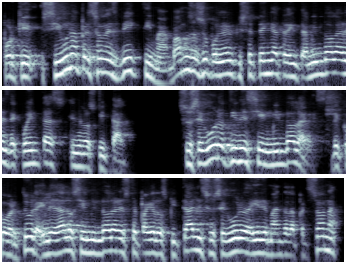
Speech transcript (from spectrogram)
Porque si una persona es víctima, vamos a suponer que usted tenga 30 mil dólares de cuentas en el hospital. Su seguro tiene 100 mil dólares de cobertura y le da los 100 mil dólares, usted paga el hospital y su seguro de ahí demanda a la persona.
